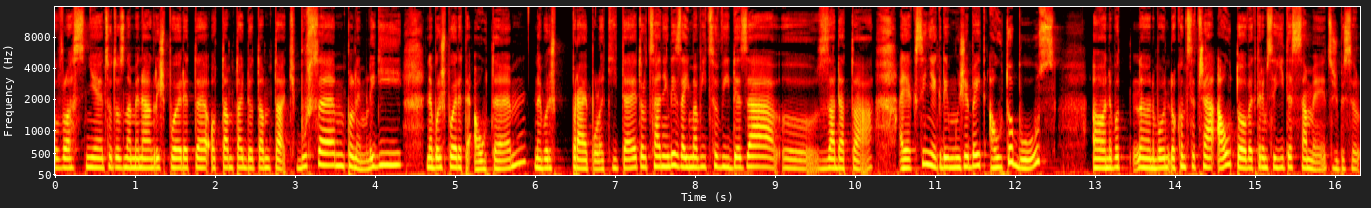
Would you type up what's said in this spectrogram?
vlastně, co to znamená, když pojedete od tamtať do tamtať busem plným lidí, nebo když pojedete autem, nebo když právě poletíte. Je to docela někdy zajímavé, co vyjde za, uh, za data a jak si někdy může být autobus, nebo, nebo dokonce třeba auto, ve kterém sedíte sami, což by se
